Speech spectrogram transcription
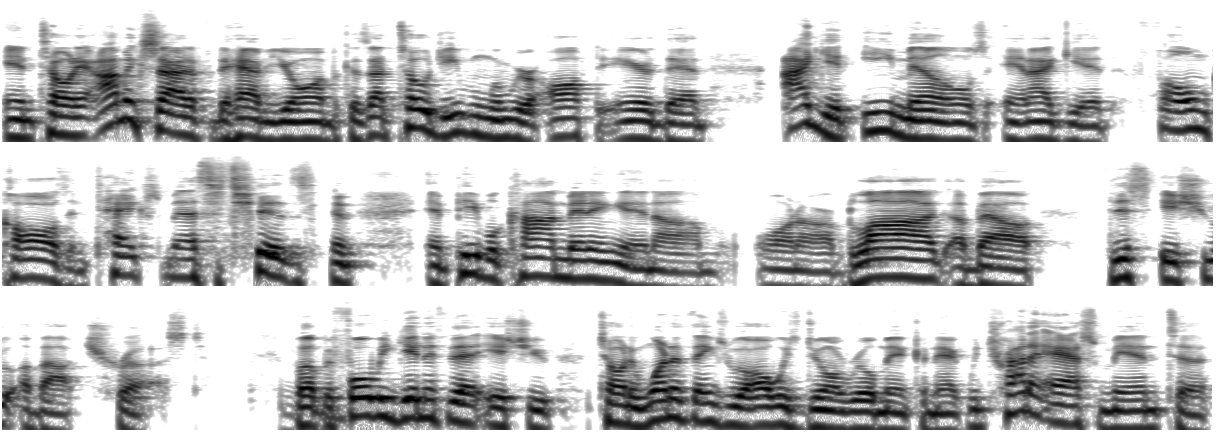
And Tony, I'm excited to have you on because I told you even when we were off the air that I get emails and I get phone calls and text messages and, and people commenting and um, on our blog about this issue about trust. But mm-hmm. before we get into that issue, Tony, one of the things we always do on Real Men Connect, we try to ask men to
